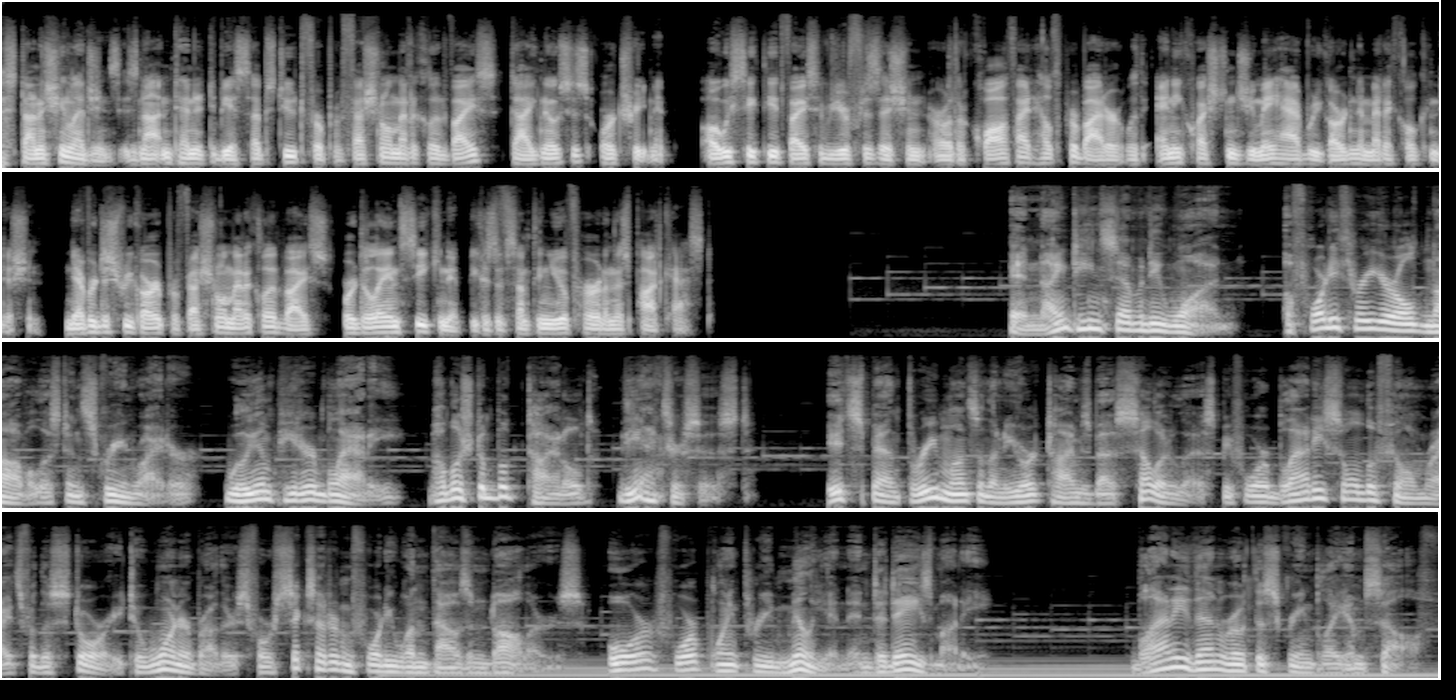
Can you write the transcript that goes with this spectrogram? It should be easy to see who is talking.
Speaker 1: Astonishing Legends is not intended to be a substitute for professional medical advice, diagnosis, or treatment. Always seek the advice of your physician or other qualified health provider with any questions you may have regarding a medical condition. Never disregard professional medical advice or delay in seeking it because of something you have heard on this podcast.
Speaker 2: In 1971, a 43 year old novelist and screenwriter, William Peter Blatty, published a book titled The Exorcist. It spent three months on the New York Times bestseller list before Blatty sold the film rights for the story to Warner Brothers for $641,000, or 4.3 million in today's money. Blatty then wrote the screenplay himself.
